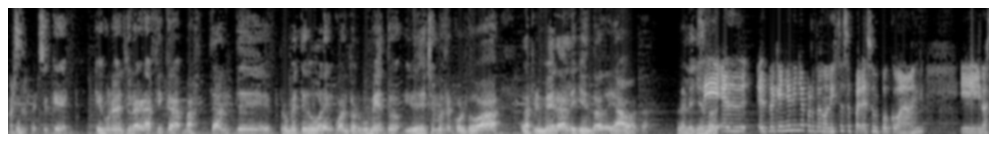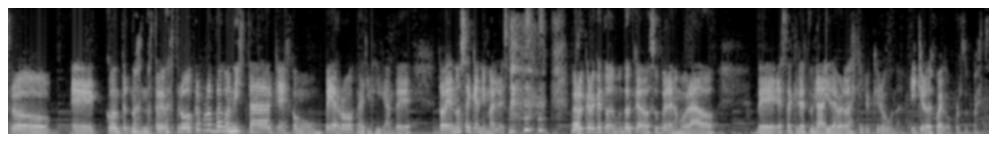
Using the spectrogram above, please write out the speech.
me parece que, que, es una aventura gráfica bastante prometedora en cuanto a argumento y de hecho me recordó a, la primera leyenda de Avatar. La leyenda sí, el, el, pequeño niño protagonista se parece un poco a Ang y nuestro, eh, nuestro, nuestro otro protagonista, que es como un perro gallina gigante, todavía no sé qué animal es, pero creo que todo el mundo quedó súper enamorado de esta criatura y de verdad es que yo quiero una. Y quiero el juego, por supuesto.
